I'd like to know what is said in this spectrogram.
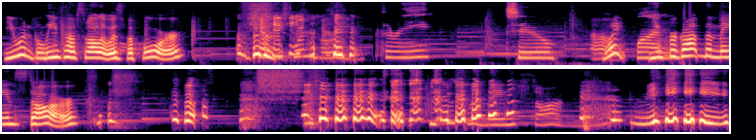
You wouldn't believe how small it was before. you wouldn't believe. Three, two. Oh. You forgot the main star. Who's the main star? Me.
